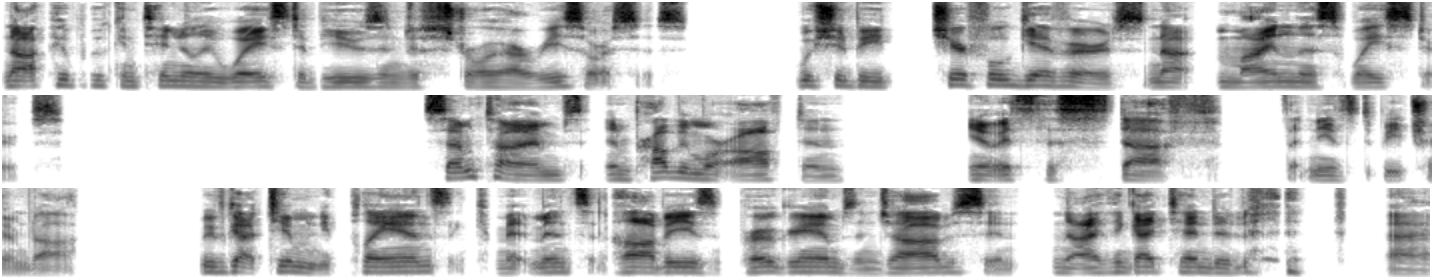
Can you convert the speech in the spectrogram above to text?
not people who continually waste, abuse, and destroy our resources. We should be cheerful givers, not mindless wasters. Sometimes, and probably more often, you know, it's the stuff that needs to be trimmed off. We've got too many plans and commitments and hobbies and programs and jobs. And, I think I tended, uh,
